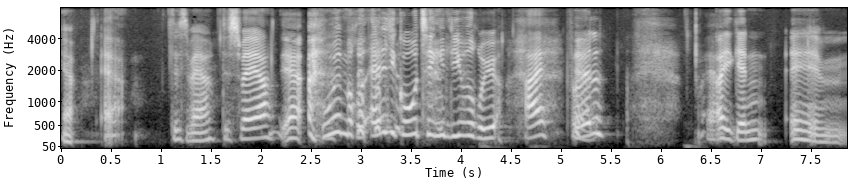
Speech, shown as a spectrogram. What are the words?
Ja. Ja, Desværre. desværre. Ja. Ude med rød. Alle de gode ting i livet ryger. Hej, farvel. Ja. Og igen, øh,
